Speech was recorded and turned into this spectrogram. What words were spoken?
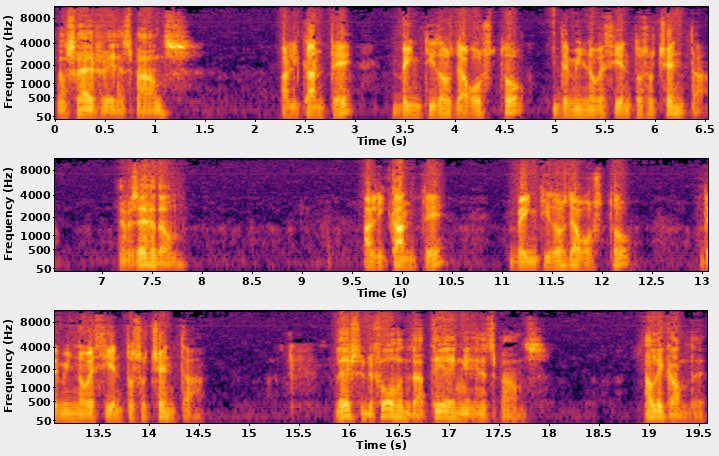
dan schrijven we in het Spaans Alicante, 22 de agosto de 1980. en we zeggen dan Alicante, 22 de agosto de 1980. Leest u de volgende dateringen in het Spaans. Alicante,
